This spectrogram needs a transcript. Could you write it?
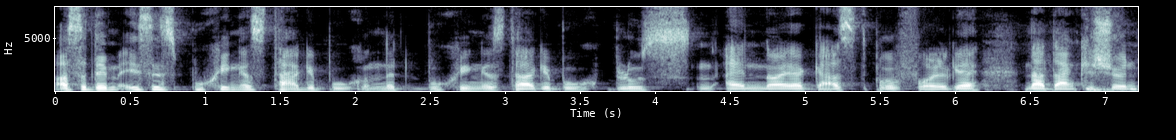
Außerdem ist es Buchingers Tagebuch und nicht Buchingers Tagebuch plus ein neuer Gast pro Folge. Na, danke schön.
